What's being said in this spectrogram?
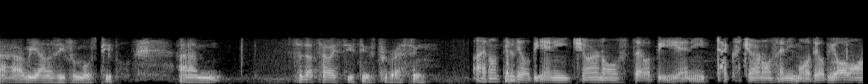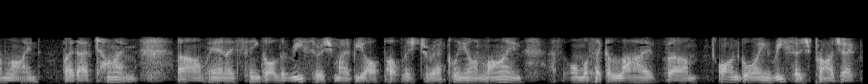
uh, reality for most people. Um, so that's how I see things progressing. I don't think there'll be any journals, there'll be any text journals anymore. They'll be all online by that time. Um, and I think all the research might be all published directly online as almost like a live, um, ongoing research project.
